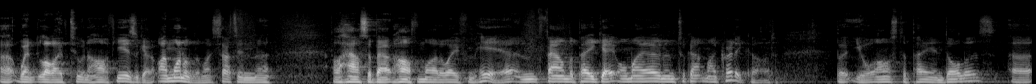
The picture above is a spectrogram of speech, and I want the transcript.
uh, went live two and a half years ago. I'm one of them. I sat in our house about half a mile away from here and found the pay gate on my own and took out my credit card. But you're asked to pay in dollars, uh,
